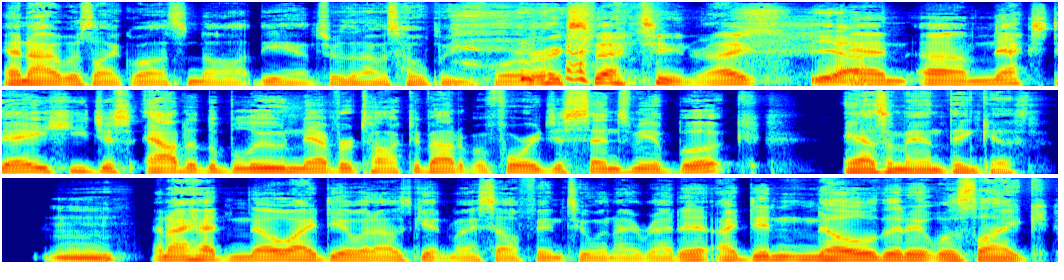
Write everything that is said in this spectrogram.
And I was like, well, that's not the answer that I was hoping for or expecting, right? Yeah. And um, next day, he just out of the blue, never talked about it before. He just sends me a book, As a Man Thinketh. Mm, And I had no idea what I was getting myself into when I read it. I didn't know that it was like,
